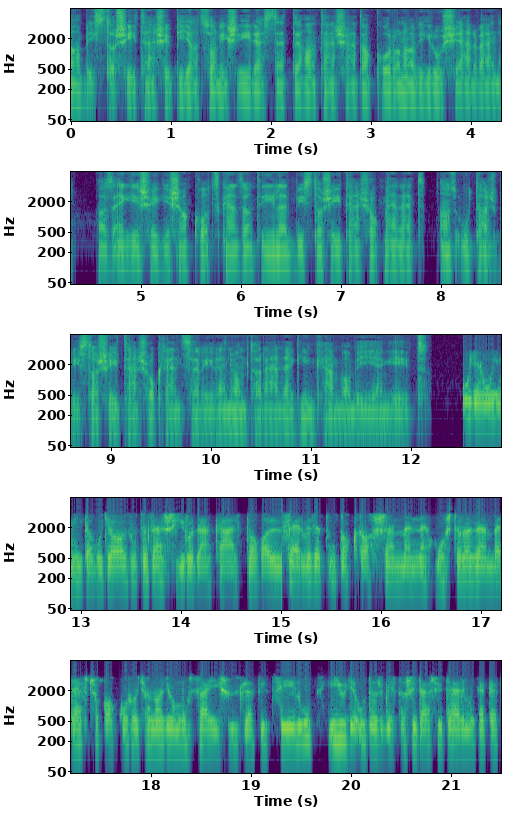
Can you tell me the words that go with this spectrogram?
A biztosítási piacon is éreztette hatását a koronavírus járvány. Az egészség és a kockázati életbiztosítások mellett az utasbiztosítások rendszerére nyomta rá leginkább a bélyegét ugyanúgy, mint ahogy az utazási irodák által szervezett utakra sem mennek most el az emberek, csak akkor, hogyha nagyon muszáj és üzleti célú. Így ugye utasbiztosítási termékeket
